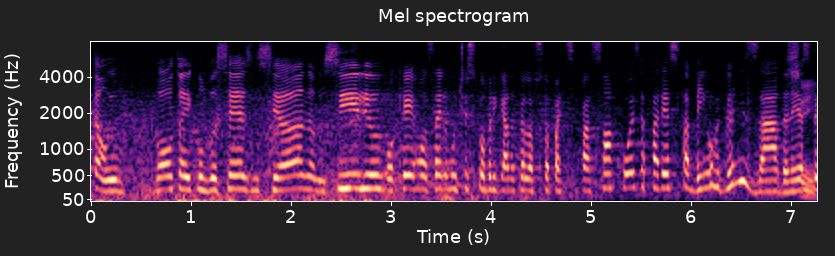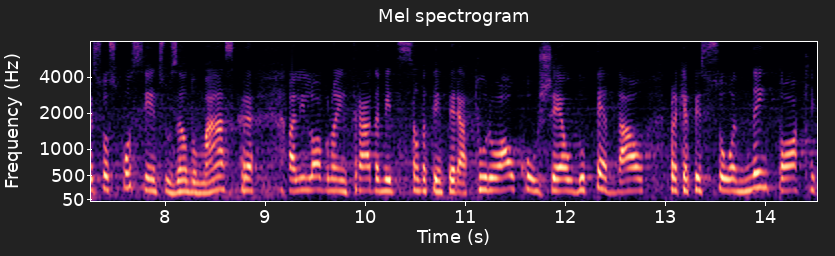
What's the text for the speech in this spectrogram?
Então, eu Volto aí com vocês, Luciana, Lucílio. Ok, Rosane, muitíssimo obrigada pela sua participação. A coisa parece estar bem organizada, né? Sim. As pessoas conscientes usando máscara, ali logo na entrada, medição da temperatura, o álcool gel do pedal, para que a pessoa nem toque.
